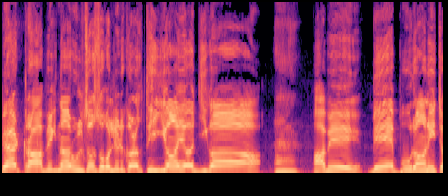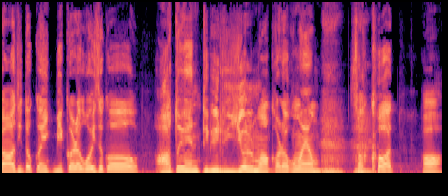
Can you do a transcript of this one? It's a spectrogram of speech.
બે ટ્રાફિકના રૂલ્સો સોલિડ કડક થઈ ગયા યો જીગા. હા બે બે પુરાણી ચાથી તો કંઈક બી કડક હોઈ શકો. આ તો એનથી બી રિયલમાં કડક હો એમ. સખત. હા.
